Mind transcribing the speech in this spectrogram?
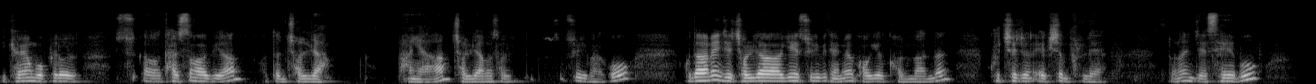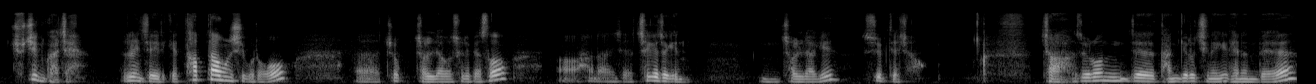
이 경영 목표를 수, 어, 달성하기 위한 어떤 전략 방향 전략을 설, 수립하고 그 다음에 이제 전략이 수립이 되면 거기에 걸맞는 구체적인 액션 플랜 또는 이제 세부 추진 과제를 이제 이렇게 탑다운식으로 어, 쭉 전략을 수립해서 어, 하나 이제 체계적인 음, 전략이 수립되죠. 자, 이런 이제 단계로 진행이 되는데,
